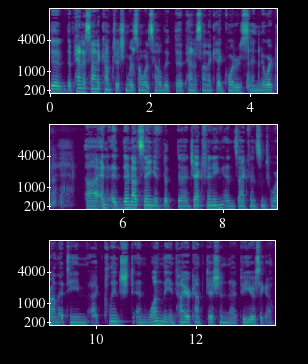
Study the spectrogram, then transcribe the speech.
the, the Panasonic competition was always held at the Panasonic headquarters in Newark. Uh, and uh, they're not saying it, but uh, Jack Finning and Zach Vincent, who were on that team, uh, clinched and won the entire competition uh, two years ago.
